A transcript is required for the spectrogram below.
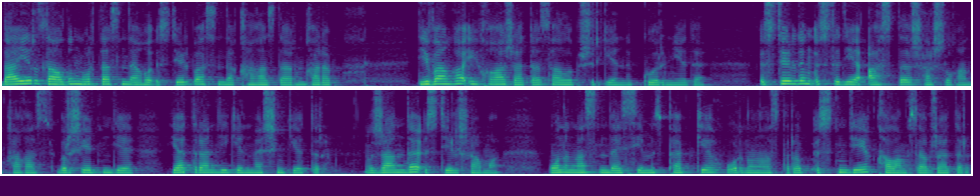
Дайыр залдың ортасындағы үстел басында қағаздарын қарап диванға ұйқыға жата салып жүргені көрінеді. Үстелдің үстіде асты шашылған қағаз бір шетінде ятран деген мәшіңке тұр. Жанында үстел шамы. Оның астында семіз пәпке орналастырып үстінде қаламсап жатыр.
